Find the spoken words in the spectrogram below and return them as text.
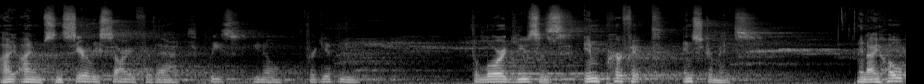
I, I am sincerely sorry for that. Please, you know, forgive me. The Lord uses imperfect instruments. And I hope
